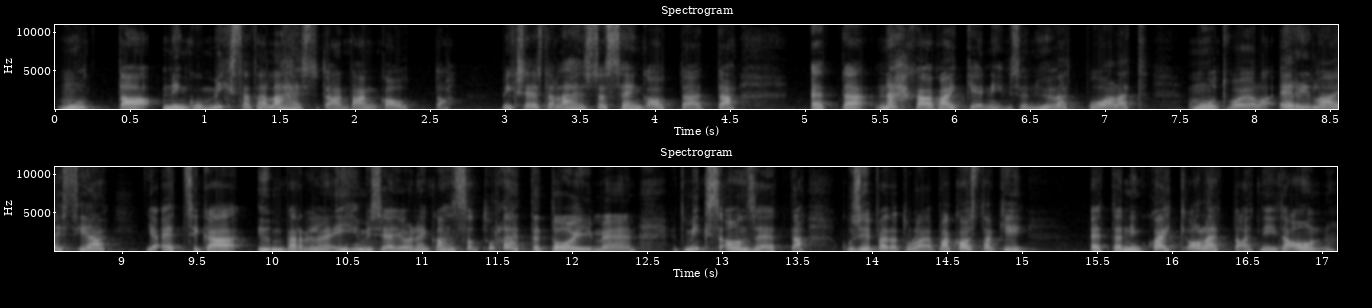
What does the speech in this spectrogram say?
mutta niin kuin, miksi tätä lähestytään tämän kautta? Miksi ei sitä lähestytä sen kautta, että, että nähkää kaikkien ihmisen hyvät puolet, muut voi olla erilaisia, ja etsikää ympärille ihmisiä, joiden kanssa tulette toimeen. Et miksi on se, että kusipäitä tulee pakostakin, että niin kaikki olettaa, että niitä on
